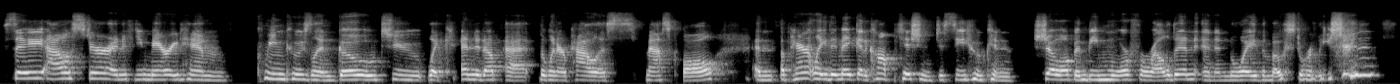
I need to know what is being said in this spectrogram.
say Alistair, and if you married him, Queen Cousland go to like ended up at the Winter Palace mask ball, and apparently they make it a competition to see who can show up and be more Ferelden and annoy the most Orlesians.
